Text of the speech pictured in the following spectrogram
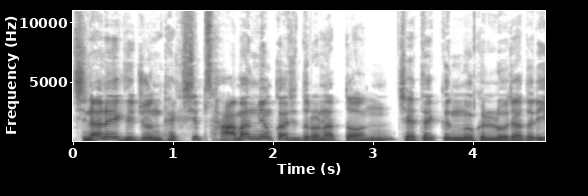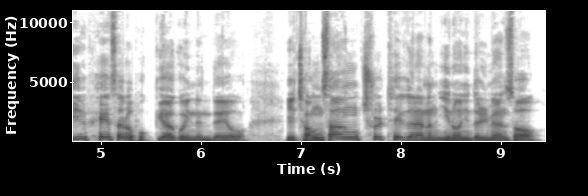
지난해 기준 114만 명까지 늘어났던 재택근무 근로자들이 회사로 복귀하고 있는데요. 이 정상 출퇴근하는 인원이 늘면서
